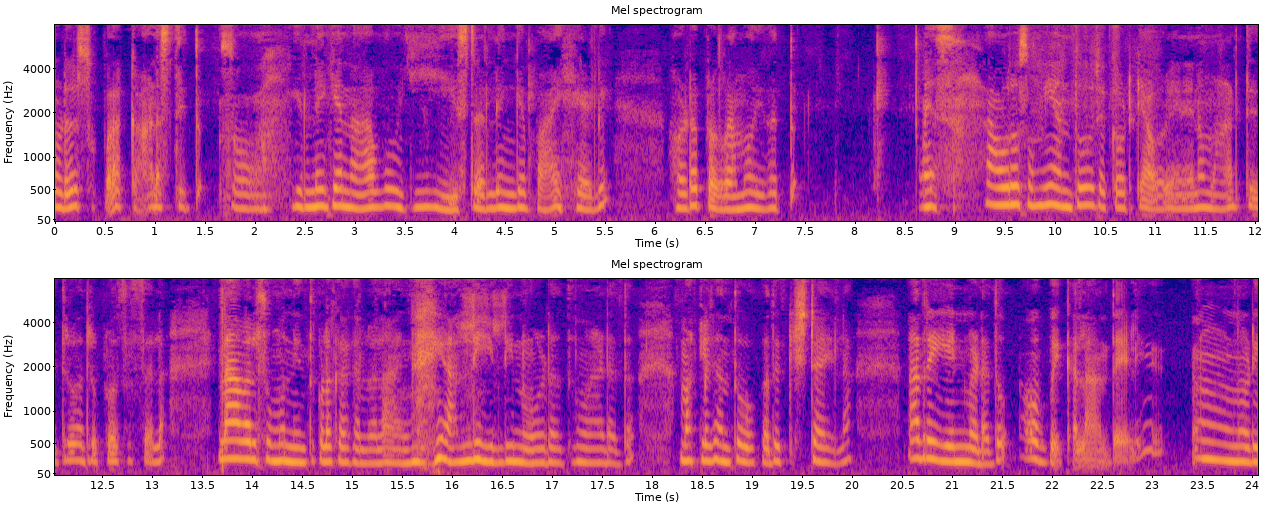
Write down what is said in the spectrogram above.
ನೋಡಿದ್ರೆ ಸೂಪರಾಗಿ ಕಾಣಿಸ್ತಿತ್ತು. ಸೊ ಇಲ್ಲಿಗೆ ನಾವು ಈ ಸ್ಟರ್ಲಿಂಗ್ಗೆ ಬಾಯ್ ಹೇಳಿ ಹೊರಡೋ ಪ್ರೋಗ್ರಾಮು ಇವತ್ತು. ಎಸ್ ಅವರು ಸುಮ್ಮನೆ ಅಂತೂ ಚೆಕ್ಔಟ್ಗೆ ಅವರು ಏನೇನೋ ಮಾಡ್ತಿದ್ರು, ಅದ್ರ ಪ್ರೋಸೆಸ್ ಎಲ್ಲ ನಾವಲ್ಲಿ ಸುಮ್ಮನೆ ನಿಂತ್ಕೊಳಕ್ಕಾಗಲ್ವಲ್ಲ? ಹಂಗಾಗಿ ಅಲ್ಲಿ ಇಲ್ಲಿ ನೋಡೋದು, ಮಾಡೋದು, ಮಕ್ಳಿಗಂತೂ ಹೋಗೋದಕ್ಕೆ ಇಷ್ಟ ಇಲ್ಲ. ಆದರೆ ಏನು ಮಾಡೋದು? ಹೋಗ್ಬೇಕಲ್ಲ ಅಂತೇಳಿ ನೋಡಿ,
